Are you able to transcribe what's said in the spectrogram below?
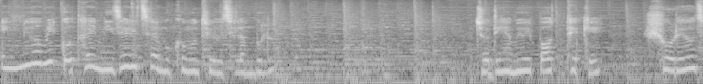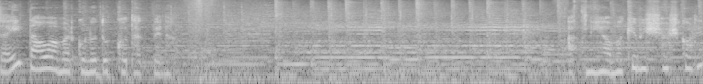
এমনিও আমি কোথায় নিজের ইচ্ছায় মুখ্যমন্ত্রী হয়েছিলাম বলুন? যদি আমি ওই পথ থেকে সরেও যাই, তাও আমার কোনো দুঃখ থাকবে না। আপনি আমাকে বিশ্বাস করেন?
